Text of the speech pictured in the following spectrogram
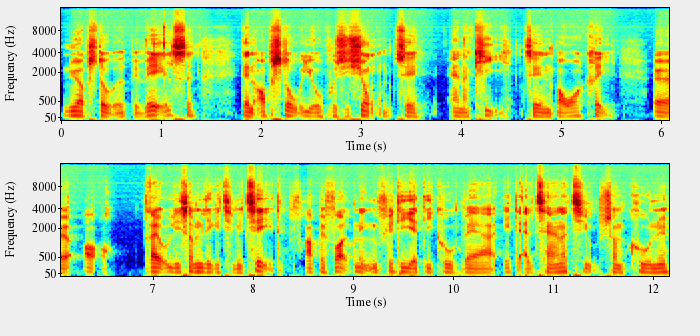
nyopstået bevægelse. Den opstod i opposition til anarki, til en borgerkrig, øh, og, og drev ligesom legitimitet fra befolkningen, fordi at de kunne være et alternativ, som kunne,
